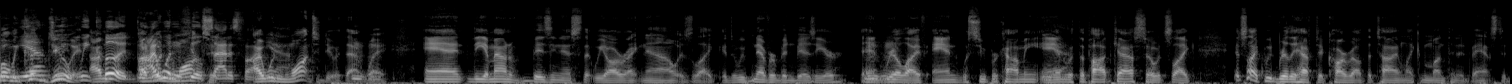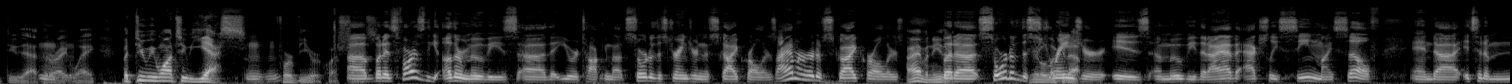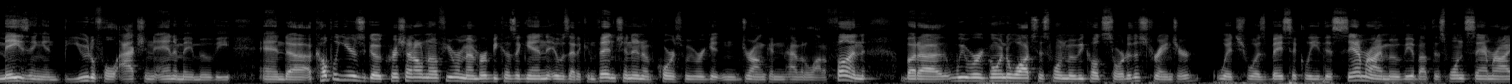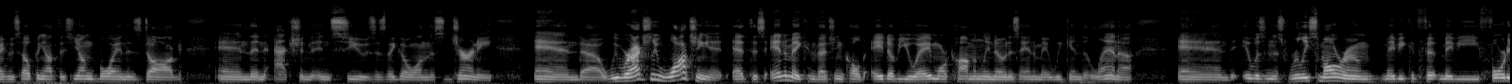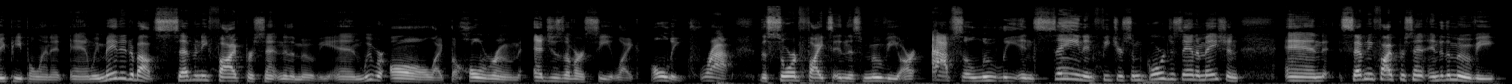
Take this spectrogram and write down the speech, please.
we Mm, yeah, could do we- it. we I'm- could, but I wouldn't wouldn't feel to. satisfied, I wouldn't yeah. Mm-hmm. want to do it that way. And the amount of busyness that we are right now is like we've never been busier in real life and with Super Kami and Mm-hmm. Yeah. with the podcast. So it's like it's like we'd really have to carve out the time like a month in advance to do that the right way. But do we want to? Yes, for viewer questions. Mm-hmm. Uh, but as far as the other movies uh, that you were talking about, Sword of the Stranger and the Skycrawlers, I haven't heard of Skycrawlers. I haven't either. But uh, Sword of the gonna look it up. Stranger is a movie that I have actually seen myself, and uh, it's an amazing and beautiful action anime movie. And uh, a couple years ago, Chris, I don't know if you remember, because again, it was at a convention, and of course, we were getting drunk and having a lot of fun. But uh, we were going to watch this one movie called Sword of the Stranger, which was basically this samurai movie about this one samurai who's helping out this young boy and his dog, and then action ensues as they go on this journey. And uh, we were actually watching it at this anime convention called AWA, more commonly known as Anime Weekend Atlanta. And it was in this really small room, maybe could fit maybe 40 people in it. And we made it about 75% into the movie. And we were all, like, the whole room, edges of our seat, like, holy crap. The sword fights in this movie are absolutely insane and feature some gorgeous animation. And 75% into the movie,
